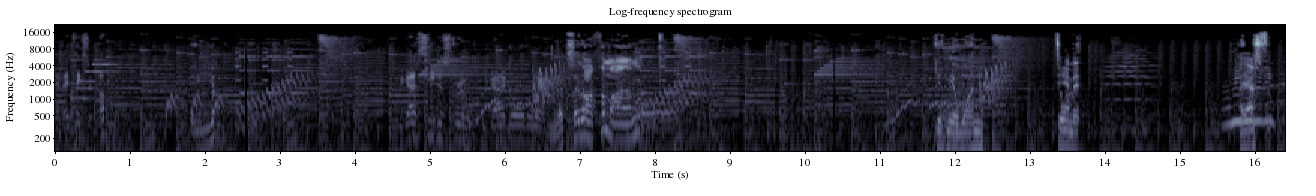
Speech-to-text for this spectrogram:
And that takes it up. Yep. We gotta see this through. We gotta go all the way. Let's say oh, come on. Give me a one. Damn it. I asked for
